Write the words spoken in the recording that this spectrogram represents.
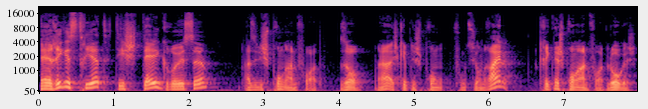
äh, registriert die Stellgröße, also die Sprungantwort. So, ja, ich gebe eine Sprungfunktion rein, kriege eine Sprungantwort, logisch.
